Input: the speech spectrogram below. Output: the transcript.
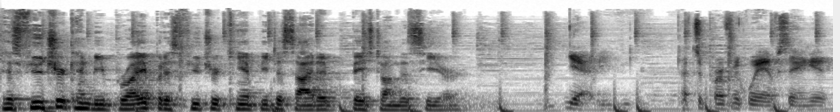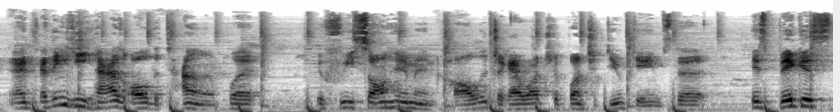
his future can be bright, but his future can't be decided based on this year. yeah, that's a perfect way of saying it. And I think he has all the talent, but if we saw him in college, like I watched a bunch of Duke games, the his biggest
